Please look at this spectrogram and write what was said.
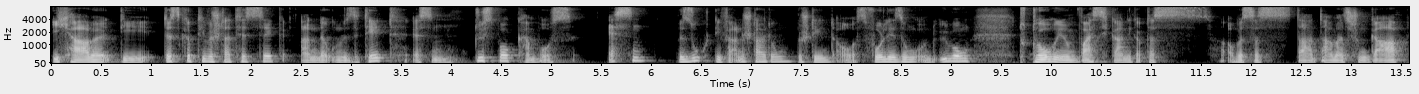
Ich habe die deskriptive Statistik an der Universität Essen-Duisburg, Campus Essen, besucht. Die Veranstaltung bestehend aus Vorlesungen und Übungen. Tutorium weiß ich gar nicht, ob, das, ob es das da damals schon gab.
